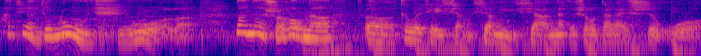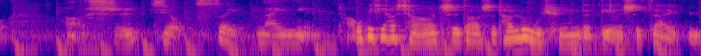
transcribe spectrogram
他竟然就录取我了。那那时候呢，呃，各位可以想象一下，那个时候大概是我呃十九岁那一年。好我比较想要知道是他录取你的点是在于，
